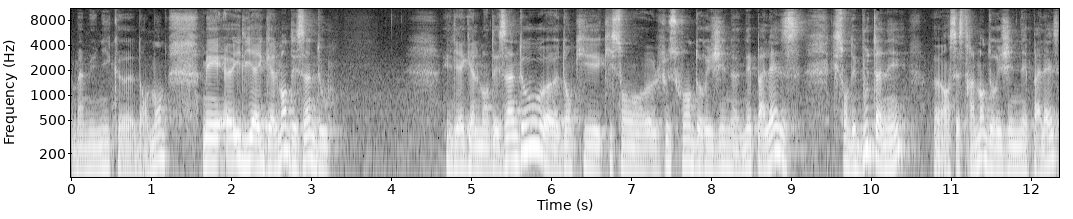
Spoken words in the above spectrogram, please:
même unique dans le monde. Mais il y a également des hindous. Il y a également des hindous, euh, donc qui, sont le plus souvent d'origine népalaise, qui sont des bhoutanais, euh, ancestralement d'origine népalaise.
